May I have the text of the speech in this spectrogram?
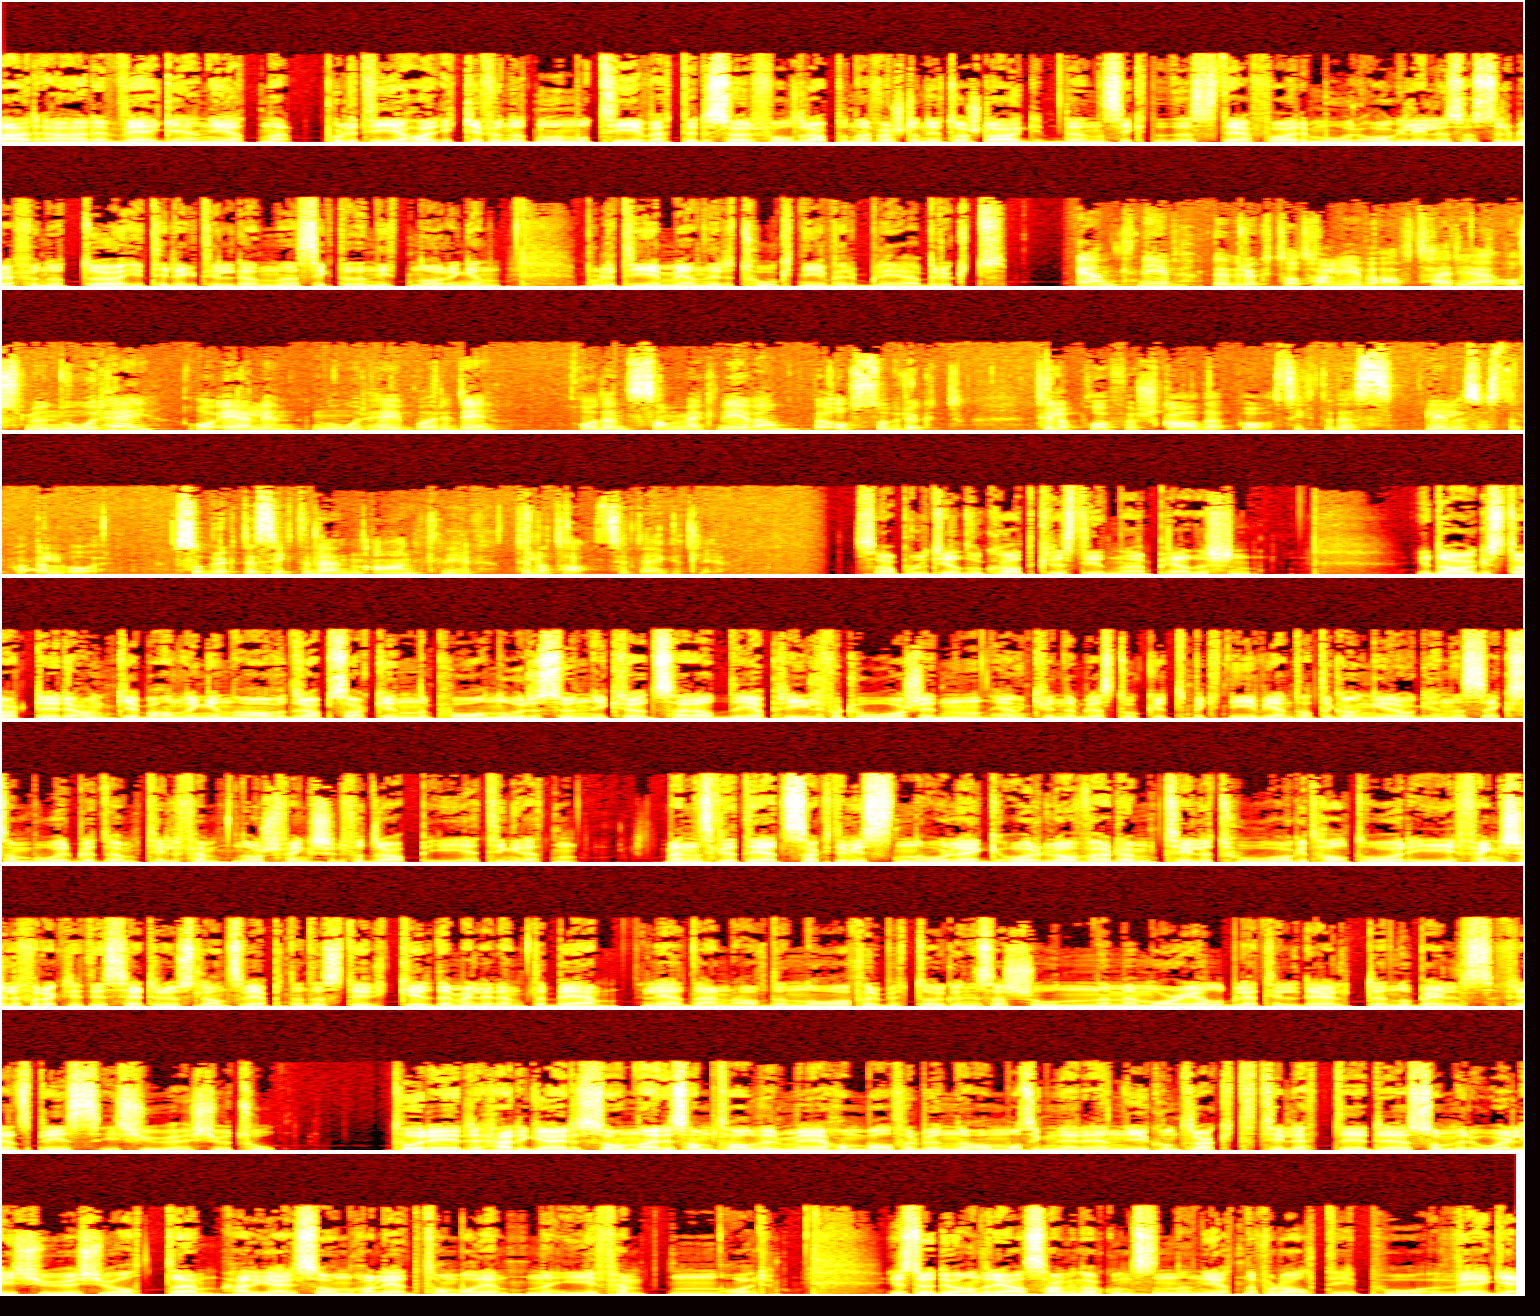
Her er VG-nyhetene. Politiet har ikke funnet noe motiv etter Sørfold-drapene første nyttårsdag. Den siktede stefar, mor og lillesøster ble funnet død, i tillegg til den siktede 19-åringen. Politiet mener to kniver ble brukt. En kniv ble brukt til å ta livet av Terje Åsmund Nordhei og Elin Nordhei Bordi. Og den samme kniven ble også brukt til å påføre skade på siktedes lillesøster på 11 år. Så brukte siktede en annen kniv til å ta sitt eget liv. Sa politiadvokat Kristine Pedersen. I dag starter ankebehandlingen av drapssaken på Noresund i Krødsherad i april for to år siden. En kvinne ble stukket med kniv gjentatte ganger, og hennes ekssamboer ble dømt til 15 års fengsel for drap i tingretten. Menneskerettighetsaktivisten Oleg Orlov er dømt til to og et halvt år i fengsel for å ha kritisert Russlands væpnede styrker, det melder NTB. Lederen av den nå forbudte organisasjonen Memorial ble tildelt Nobels fredspris i 2022. Torir Hergeirsson er i samtaler med Håndballforbundet om å signere en ny kontrakt til etter sommer-OL i 2028. Hergeirsson har ledet håndballjentene i 15 år. I studio Andreas Hagen Håkonsen, nyhetene får du alltid på VG.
